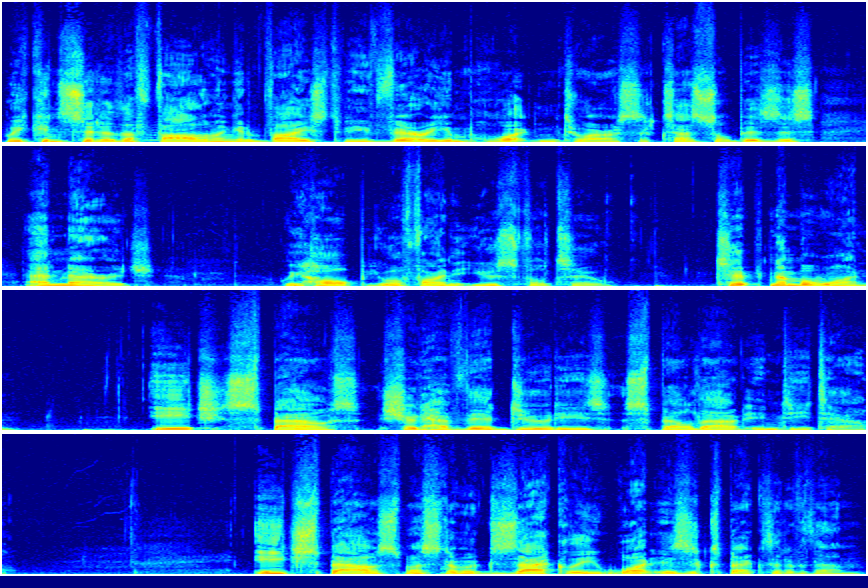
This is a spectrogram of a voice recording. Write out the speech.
We consider the following advice to be very important to our successful business and marriage. We hope you will find it useful too. Tip number one each spouse should have their duties spelled out in detail. Each spouse must know exactly what is expected of them.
